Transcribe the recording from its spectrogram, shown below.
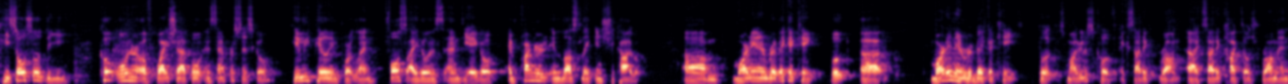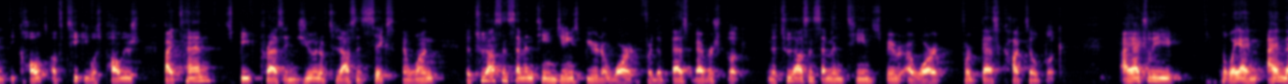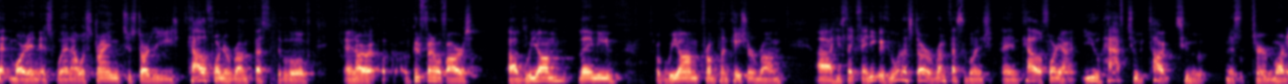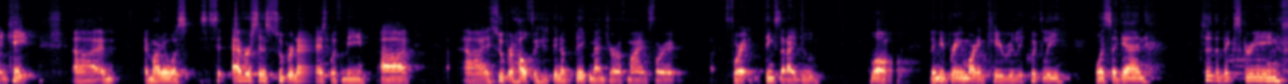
He's also the co-owner of Whitechapel in San Francisco, Hale Pele in Portland, False Idol in San Diego, and partnered in Lost Lake in Chicago. Um, Martin and Rebecca Cate book uh, Martin and Rebecca Cate book Smuggler's Cove Exotic Rum, uh, Exotic Cocktails, Rum and the Cult of Tiki was published by 10 Speed Press in June of 2006 and won the 2017 James Beard Award for the Best Beverage Book and the 2017 Spirit Award for Best Cocktail Book. I actually, the way I, I met Martin is when I was trying to start the California Rum Festival and our a good friend of ours, uh, Guillaume Lamy, or Guillaume from Plantation Rum. Uh, he's like, Federico, if you want to start a rum festival in, in California, you have to talk to Mr. Martin Cate. Uh, and, and Martin was ever since super nice with me, uh, uh, super helpful. He's been a big mentor of mine for it, for it, things that I do. Well, let me bring Martin K really quickly. Once again, to the big screen.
